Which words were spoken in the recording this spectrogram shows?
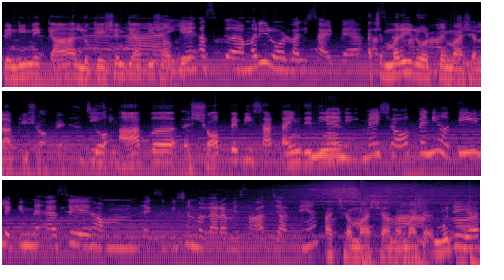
पिंडी में क्या लोकेशन की आपकी शॉप ये की मरी रोड वाली साइड पे है अच्छा मरी रोड पे हाँ माशाल्लाह आपकी शॉप है। तो आप शॉप पे भी साथ टाइम देती हैं? नहीं मैं शॉप पे नहीं होती लेकिन ऐसे हम एग्जीबिशन वगैरह में साथ जाते हैं। अच्छा माशाल्लाह हाँ, माशाल्लाह मुझे हाँ। यहाँ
